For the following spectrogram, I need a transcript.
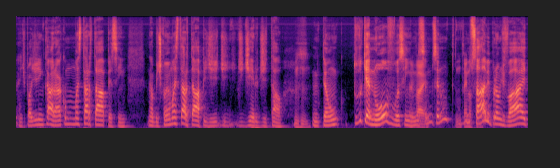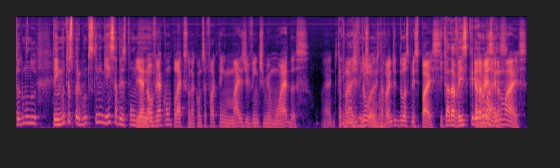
A gente pode encarar como uma startup, assim. Não, o Bitcoin é uma startup de, de, de dinheiro digital. Uhum. Então, tudo que é novo, assim, você, você, não, não, não sabe para onde vai, todo mundo. Tem muitas perguntas que ninguém sabe responder. E é novo e é complexo, né? Quando você fala que tem mais de 20 mil moedas, é, a gente tá falando de, de duas, a gente tá falando de duas principais. E cada vez criando cada vez mais. criando mais.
